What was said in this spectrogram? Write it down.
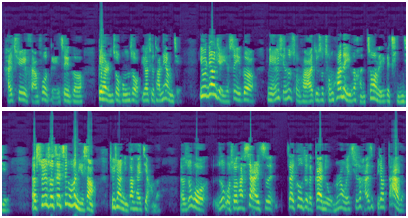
还去反复给这个被害人做工作，要求他谅解，因为谅解也是一个免于刑事处罚，就是从宽的一个很重要的一个情节，呃，所以说在这个问题上，就像你刚才讲的，呃，如果如果说他下一次再构罪的概率，我们认为其实还是比较大的，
